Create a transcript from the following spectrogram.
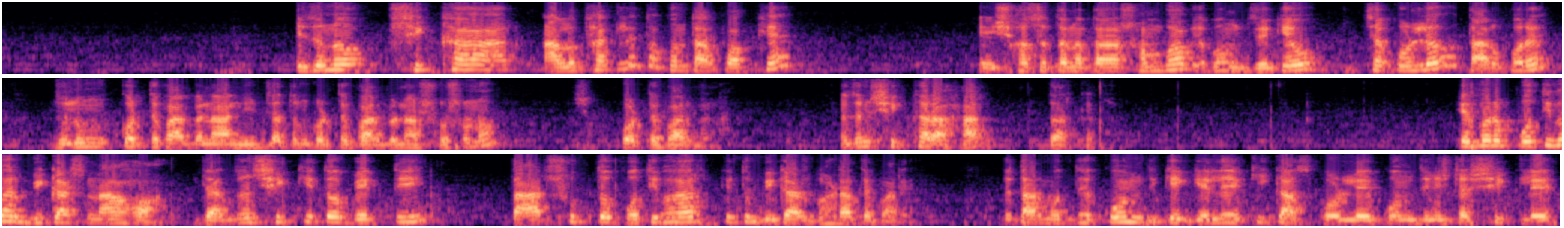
এই জন্য শিক্ষার আলো থাকলে তখন তার পক্ষে এই সচেতনতা সম্ভব এবং যে কেউ ইচ্ছা করলেও তার উপরে জুলুম করতে পারবে না, নির্যাতন করতে পারবে না, শোষণও করতে পারবে না। এজন্য শিক্ষার আহার দরকার। এরপরে প্রতিভার বিকাশ না হওয়া, যে একজন শিক্ষিত ব্যক্তি তার সুপ্ত প্রতিভার কিন্তু বিকাশ ঘটাতে পারে। যে তার মধ্যে কোন দিকে গেলে, কি কাজ করলে, কোন জিনিসটা শিখলে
